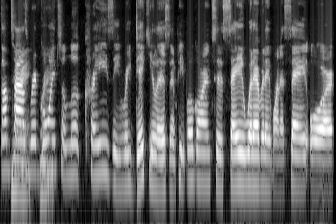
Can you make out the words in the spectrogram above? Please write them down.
sometimes right, we're going right. to look crazy, ridiculous, and people are going to say whatever they want to say, or,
